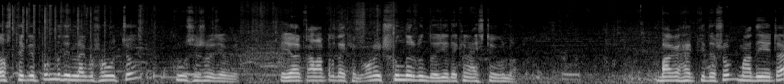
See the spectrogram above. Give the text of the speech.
দশ থেকে পনেরো দিন লাগবে সর্বোচ্চ, কুরু শেষ হয়ে যাবে। এই কালারটা দেখেন, অনেক সুন্দর কিন্তু, এই যে দেখেন আইসটাগুলো বাঘা হাকি দর্শক? মাদি এটা।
